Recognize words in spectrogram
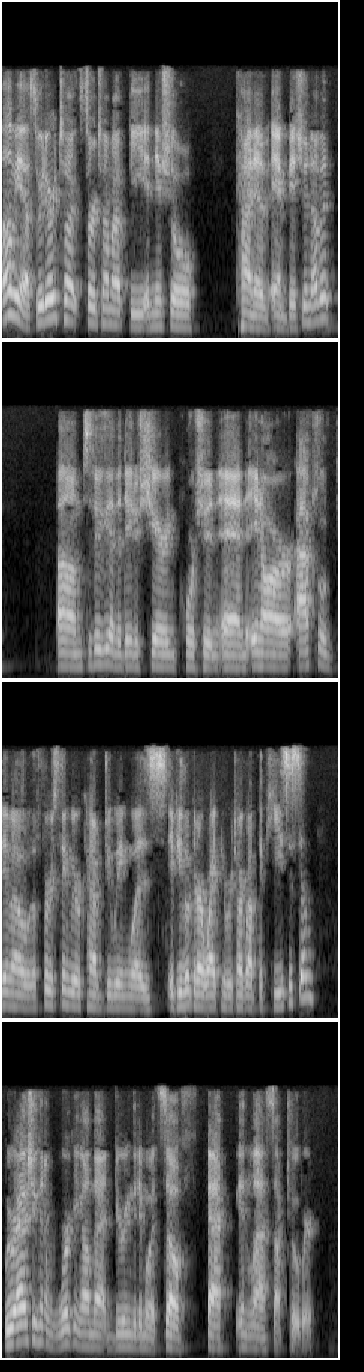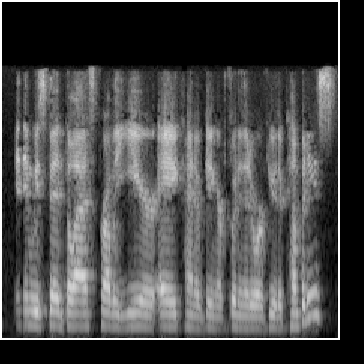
Um yeah. So we'd already talk, started talking about the initial kind of ambition of it. Um specifically on the data sharing portion. And in our actual demo the first thing we were kind of doing was if you look at our white paper we talk about the key system. We were actually kind of working on that during the demo itself back in last october. And then we spent the last probably year a kind of getting our foot in the door a few other companies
